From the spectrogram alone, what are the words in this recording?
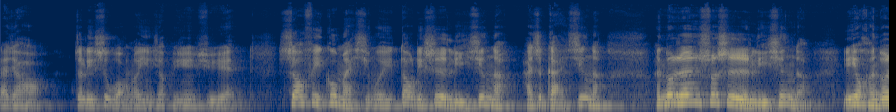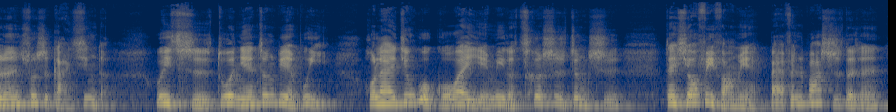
大家好，这里是网络营销培训学院。消费购买行为到底是理性呢，还是感性呢？很多人说是理性的，也有很多人说是感性的，为此多年争辩不已。后来经过国外严密的测试证实，在消费方面，百分之八十的人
